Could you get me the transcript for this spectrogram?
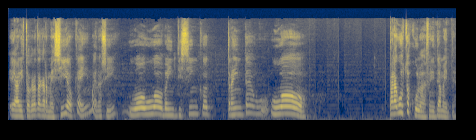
Eh, aristócrata carmesí, ok, bueno, sí. Hubo, hubo 25, 30, hubo... Para gustos culos, definitivamente.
